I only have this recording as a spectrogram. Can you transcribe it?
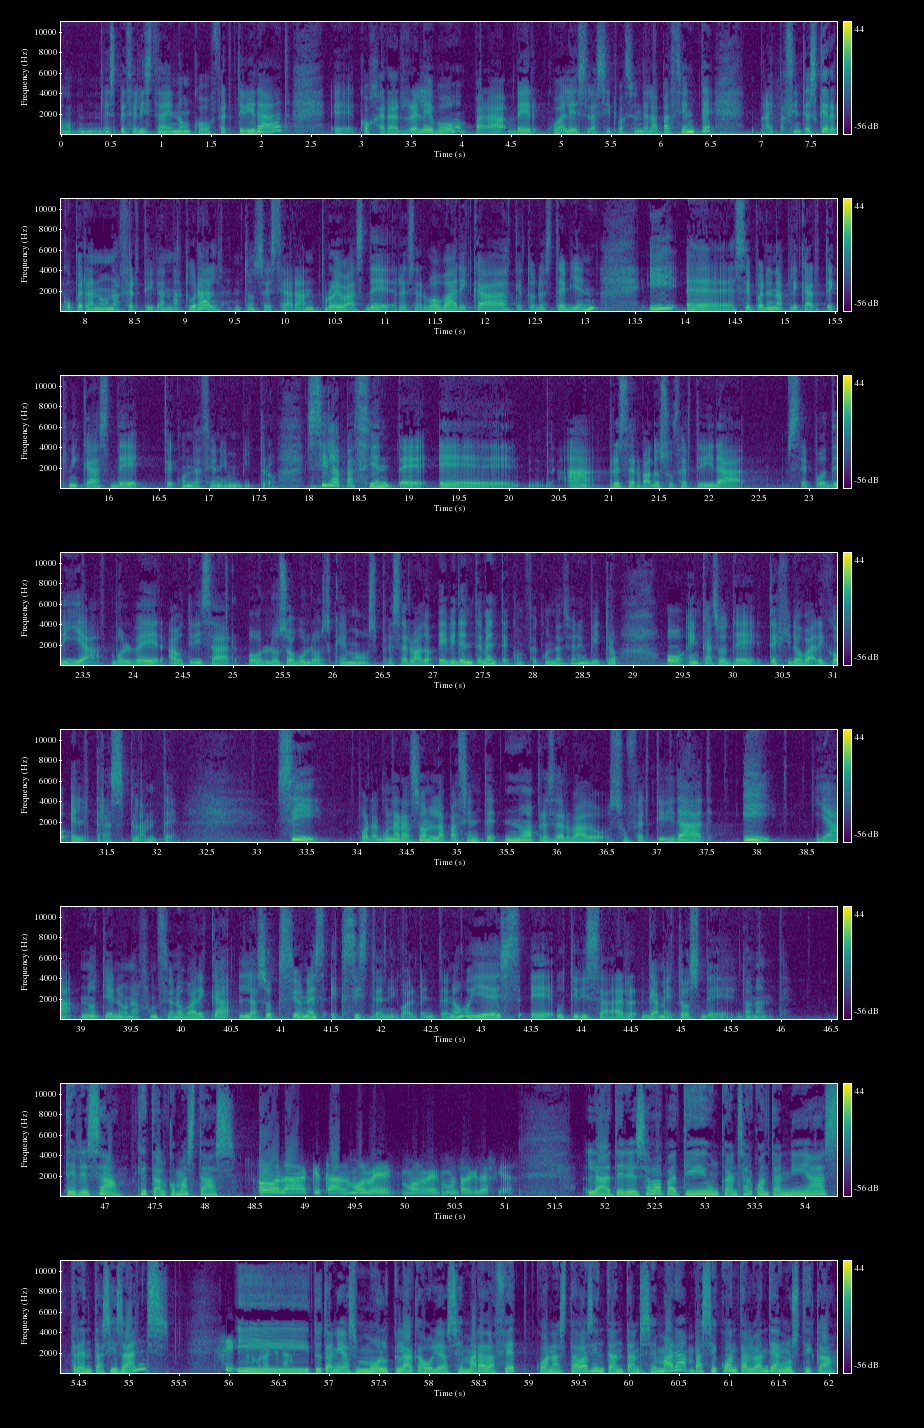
especialista en oncofertilidad eh, cogerá el relevo para ver cuál es la situación de la paciente. Hay pacientes que recuperan una fertilidad natural, entonces se harán pruebas de reserva ovárica, que todo esté bien y eh, se pueden aplicar técnicas de fecundación in vitro. Si la paciente eh, ha preservado su fertilidad, se podría volver a utilizar los óvulos que hemos preservado, evidentemente con fecundación in vitro, o en caso de tejido ovárico, el trasplante. Si por alguna razón la paciente no ha preservado su fertilidad y ya no tiene una función ovárica, las opciones existen igualmente, ¿no? Y es eh, utilizar gametos de donante. Teresa, què tal, com estàs? Hola, què tal? Molt bé, molt bé, moltes gràcies. La Teresa va patir un càncer quan tenies 36 anys? Sí, I correcte. tu tenies molt clar que volies ser mare. De fet, quan estaves intentant ser mare, va ser quan te'l van diagnosticar.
